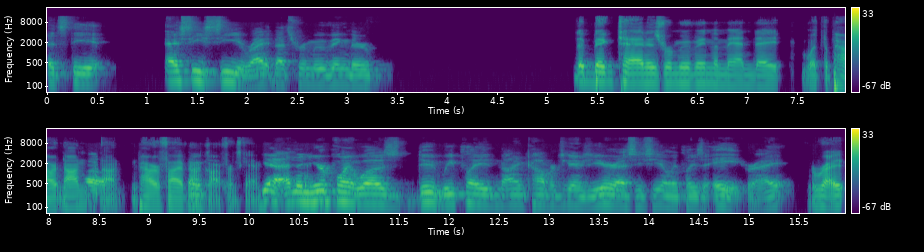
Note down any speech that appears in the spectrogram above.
it's the SEC, right? That's removing their The Big Ten is removing the mandate with the power non Oh. non power five non conference game. Yeah, and then your point was, dude, we played nine conference games a year. SEC only plays eight, right? Right.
